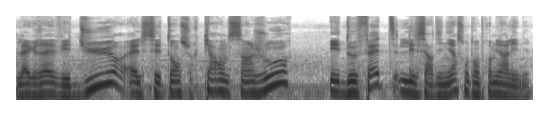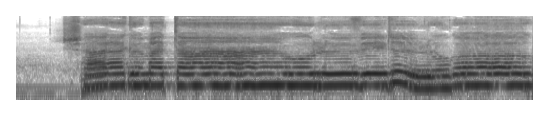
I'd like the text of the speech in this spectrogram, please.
La grève est dure, elle s'étend sur 45 jours, et de fait, les sardinières sont en première ligne. Chaque matin, au lever de l'aurore,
